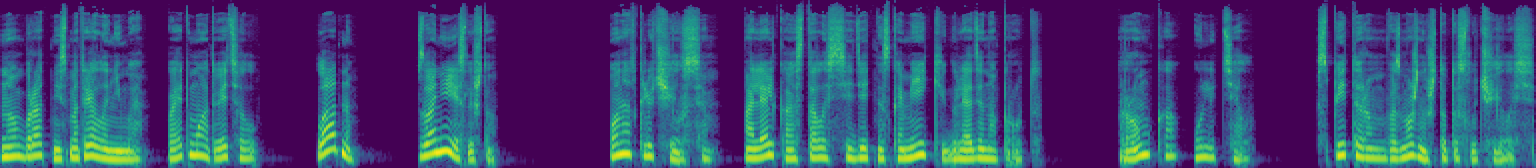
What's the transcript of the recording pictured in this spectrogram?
но брат не смотрел аниме, поэтому ответил «ладно, звони, если что». Он отключился, а лялька осталась сидеть на скамейке, глядя на пруд. Ромка улетел. С Питером, возможно, что-то случилось.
